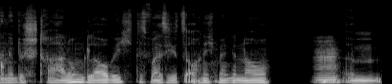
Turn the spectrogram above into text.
eine Bestrahlung, glaube ich, das weiß ich jetzt auch nicht mehr genau. Mhm. Ähm,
